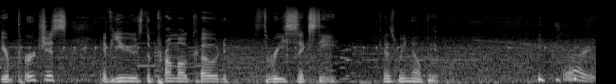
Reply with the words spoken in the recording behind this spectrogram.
your purchase if you use the promo code 360 because we know people. That's right.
